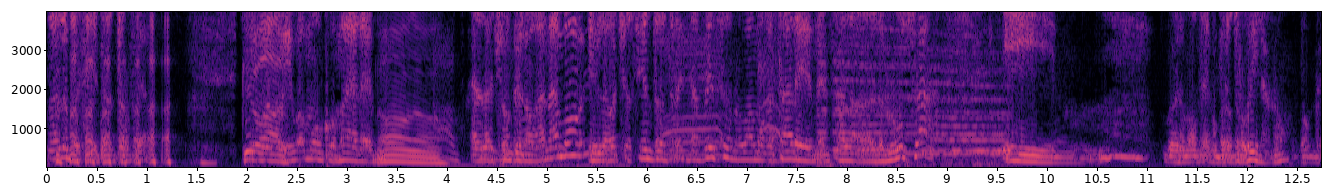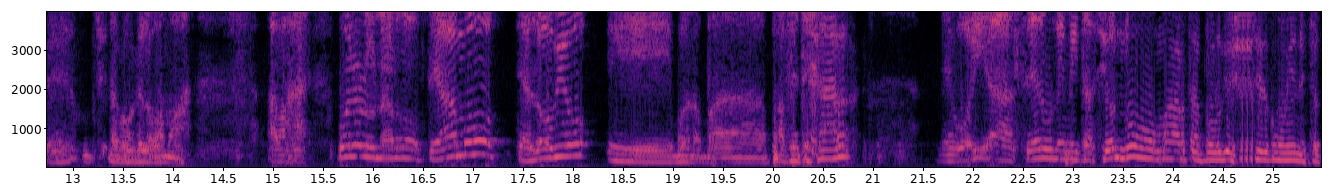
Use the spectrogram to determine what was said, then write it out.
dale un besito al trofeo. Qué y, bueno, bárbaro. y vamos a comer eh, No, no. el lechón que nos ganamos y los 830 pesos nos vamos a gastar en ensalada rusa y mm, bueno, vamos a tener que comprar otro vino, ¿no? Porque si no, que lo vamos a, a bajar. Bueno, Leonardo, te amo, te alobio y bueno, para festejar me voy a hacer una imitación. No, Marta, por Dios, ya sé cómo viene esto.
